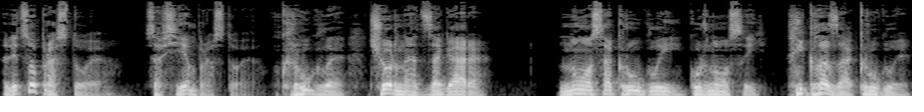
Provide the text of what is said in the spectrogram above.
Лицо простое, совсем простое, круглое, черное от загара, нос округлый, курносый, и глаза круглые.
